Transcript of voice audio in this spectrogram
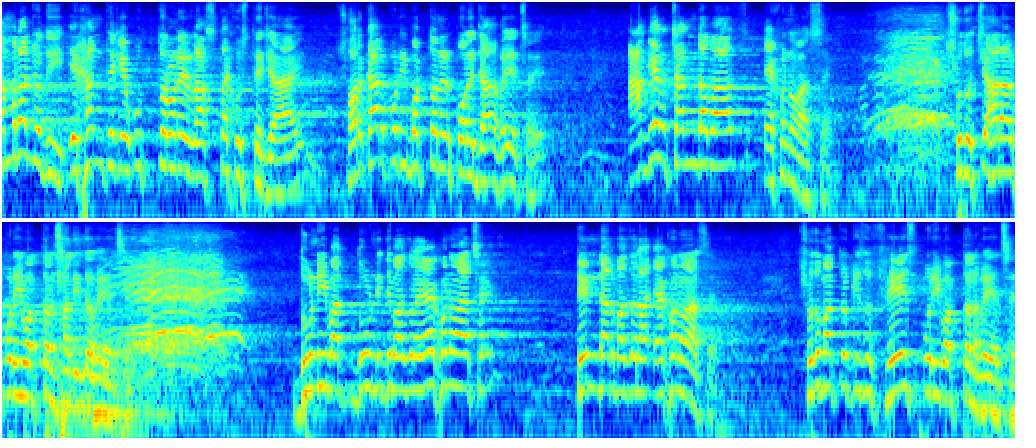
আমরা যদি এখান থেকে উত্তরণের রাস্তা খুঁজতে যাই সরকার পরিবর্তনের পরে যা হয়েছে, আগের চান্দাবাজ এখনও আছে। শুধু চেহারার পরিবর্তন সাধিত হয়েছে। দুর্নীবাদ দুর্নীতিবাজরা এখনও আছে টেন্ডার বাজারা এখনও আছে। শুধুমাত্র কিছু ফেস পরিবর্তন হয়েছে।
